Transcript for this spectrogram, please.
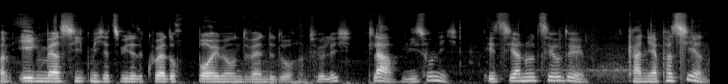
Und irgendwer sieht mich jetzt wieder quer durch Bäume und Wände durch, natürlich. Klar, wieso nicht? Ist ja nur COD. Kann ja passieren.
